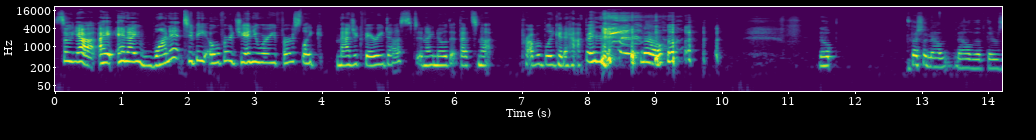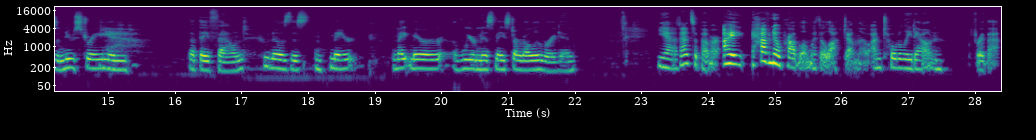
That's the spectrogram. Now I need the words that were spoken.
So yeah, I and I want it to be over January 1st like magic fairy dust and I know that that's not probably going to happen. No. nope. Especially now now that there's a new strain and that they've found. Who knows this mayor nightmare of weirdness may start all over again. Yeah, that's a bummer. I have no problem with a lockdown though. I'm totally down for that.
